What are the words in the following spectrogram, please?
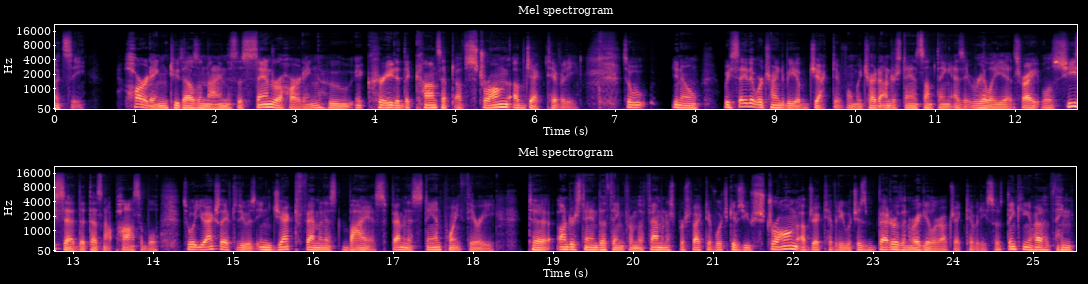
Let's see. Harding, 2009. This is Sandra Harding, who created the concept of strong objectivity. So, you know, we say that we're trying to be objective when we try to understand something as it really is, right? Well, she said that that's not possible. So, what you actually have to do is inject feminist bias, feminist standpoint theory to understand the thing from the feminist perspective, which gives you strong objectivity, which is better than regular objectivity. So, thinking about a thing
